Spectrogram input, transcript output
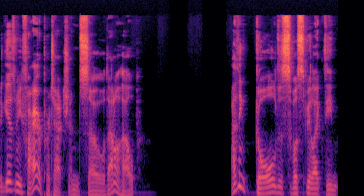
It gives me fire protection, so that'll help. I think gold is supposed to be like the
